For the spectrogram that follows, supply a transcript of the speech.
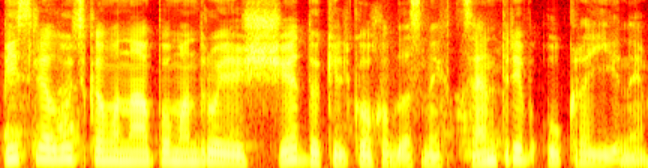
Після Луцька вона помандрує ще до кількох обласних центрів України.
